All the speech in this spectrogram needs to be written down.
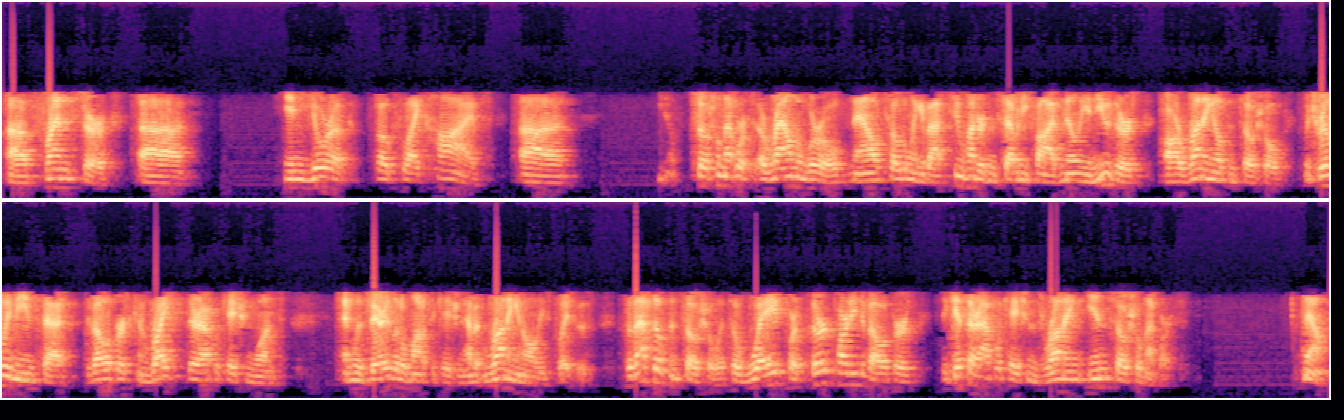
Uh, Friendster, uh, in Europe, folks like Hyves, uh, you know, social networks around the world, now totaling about 275 million users, are running open social, which really means that developers can write their application once and with very little modification have it running in all these places. So that's open social. It's a way for third-party developers to get their applications running in social networks. Now,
